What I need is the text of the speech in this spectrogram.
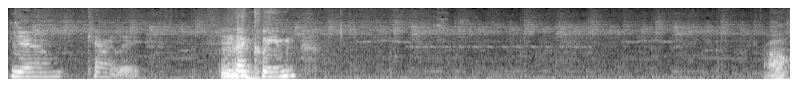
Yeah, can't relate. Not clean. Wow.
